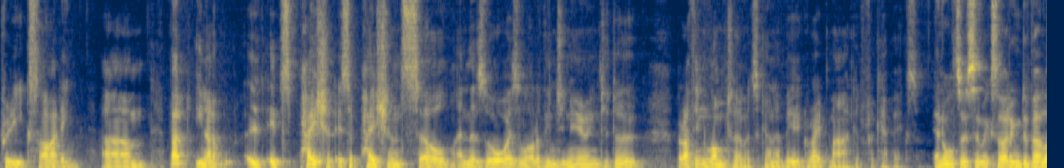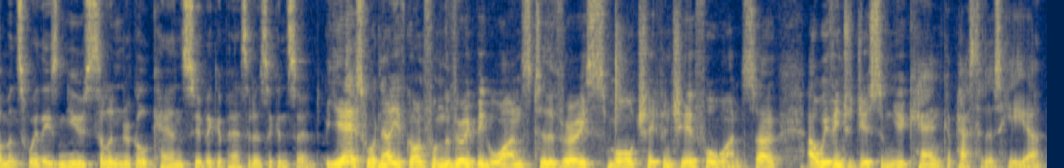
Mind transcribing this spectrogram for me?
pretty exciting. Um, but you know, it, it's patient. It's a patient sell, and there's always a lot of engineering to do. But I think long term it's going to be a great market for Cap-XX. And also some exciting developments where these new cylindrical can supercapacitors are concerned? Yes, well, now you've gone from the very big ones to the very small, cheap, and cheerful ones. So uh, we've introduced some new can capacitors here.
